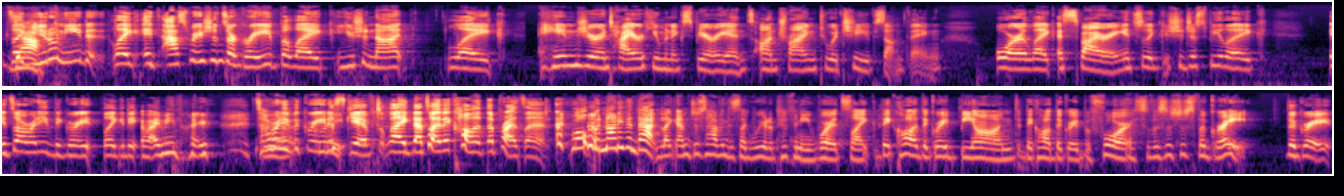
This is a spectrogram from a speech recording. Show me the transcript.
It's like Yeah. you don't need like it. Aspirations are great, but like you should not like hinge your entire human experience on trying to achieve something or like aspiring. It's like it should just be like. It's already the great, like the, I mean, like it's already Yeah, the greatest great. gift. Like that's why they call it the present. well, but not even that. Like I'm just having this like weird epiphany where it's like they call it the great beyond, they call it the great before. So this is just the great. the great,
